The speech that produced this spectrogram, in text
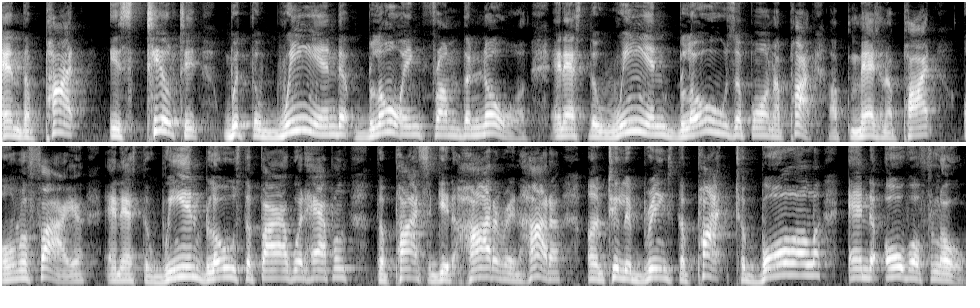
and the pot is tilted with the wind blowing from the north. And as the wind blows upon a pot, imagine a pot on a fire, and as the wind blows the fire, what happens? The pots get hotter and hotter until it brings the pot to boil and overflow.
